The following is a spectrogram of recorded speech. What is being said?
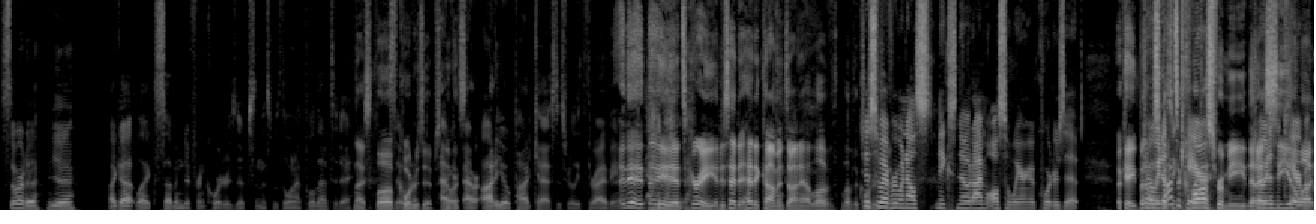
Sorta, yeah. I got like seven different quarter zips, and this was the one I pulled out today. Nice, love So, quarter zips. Our, our audio podcast is really thriving. It- it- it- it's great. I just had to, had to comment on it. I love love the quarter zip. Just so zip. everyone else makes note, I'm also wearing a quarter zip. Okay, but Joey Scott's across care. from me that Joey I see care a lot. about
